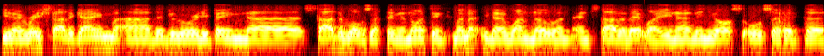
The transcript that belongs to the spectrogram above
you know, restart a game uh, that had already been uh, started. What was I think the 19th minute? You know, one 0 and, and started that way. You know, and then you also also had the,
